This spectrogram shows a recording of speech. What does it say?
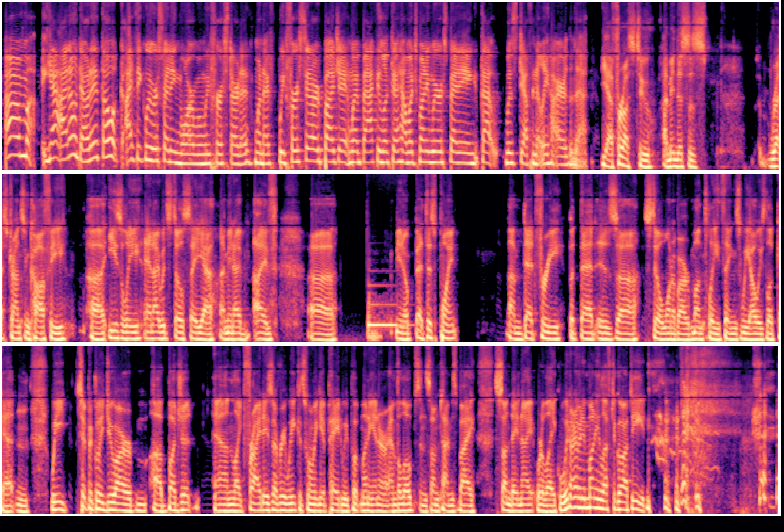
Um, yeah, I don't doubt it though. I think we were spending more when we first started. When I we first did our budget and went back and looked at how much money we were spending, that was definitely higher than that. Yeah, for us too. I mean, this is restaurants and coffee uh, easily, and I would still say, yeah. I mean, I've, I've, uh, you know, at this point, I'm debt free, but that is uh, still one of our monthly things we always look at, and we typically do our uh, budget. And like Fridays every week is when we get paid. We put money in our envelopes, and sometimes by Sunday night we're like, well, we don't have any money left to go out to eat.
